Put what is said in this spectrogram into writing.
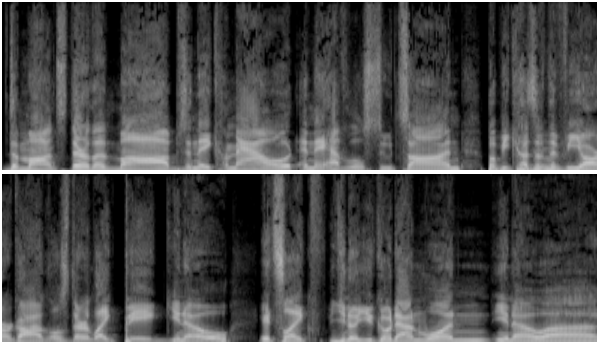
the monster they're the mobs and they come out and they have little suits on but because of the Mm-hmm. VR goggles they're like big you know it's like you know you go down one you know uh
